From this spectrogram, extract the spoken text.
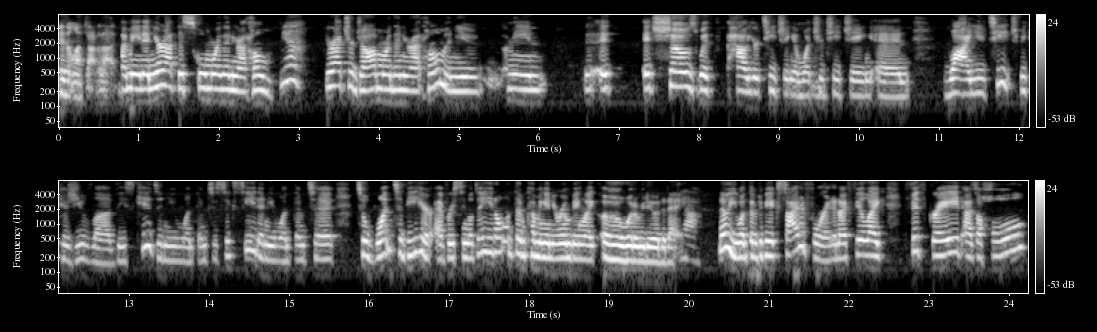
isn't left out of that. I mean, and you're at this school more than you're at home. Yeah. You're at your job more than you're at home, and you. I mean, it it shows with how you're teaching and what you're teaching and why you teach because you love these kids and you want them to succeed and you want them to to want to be here every single day. You don't want them coming in your room being like, "Oh, what are we doing today?" Yeah. No, you want them to be excited for it. And I feel like fifth grade as a whole,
